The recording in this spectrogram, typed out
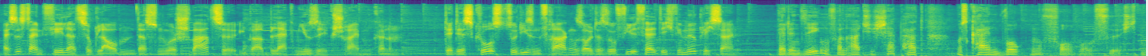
Es ist ein Fehler zu glauben, dass nur Schwarze über Black Music schreiben können. Der Diskurs zu diesen Fragen sollte so vielfältig wie möglich sein. Wer den Segen von Archie Shepp hat, muss keinen woken Vorwurf fürchten.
